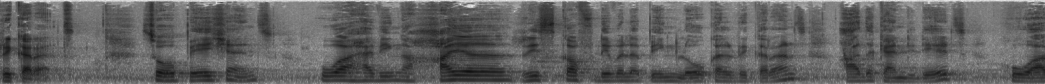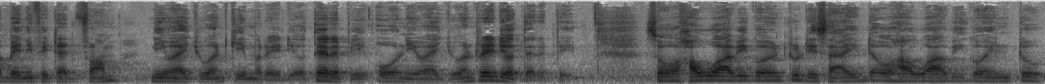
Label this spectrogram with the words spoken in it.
recurrence. So, patients who are having a higher risk of developing local recurrence are the candidates who are benefited from neoadjuvant chemoradiotherapy or neoadjuvant radiotherapy. So how are we going to decide or how are we going to,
